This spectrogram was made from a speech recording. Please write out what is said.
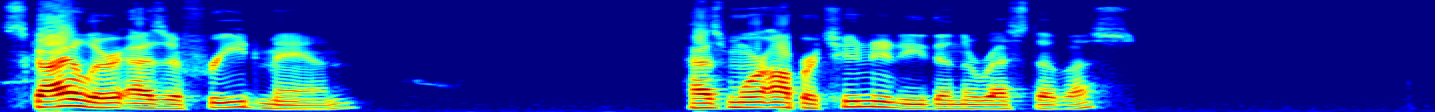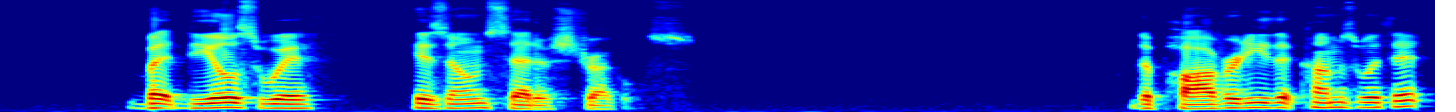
Schuyler, as a freed man, has more opportunity than the rest of us, but deals with his own set of struggles. The poverty that comes with it,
